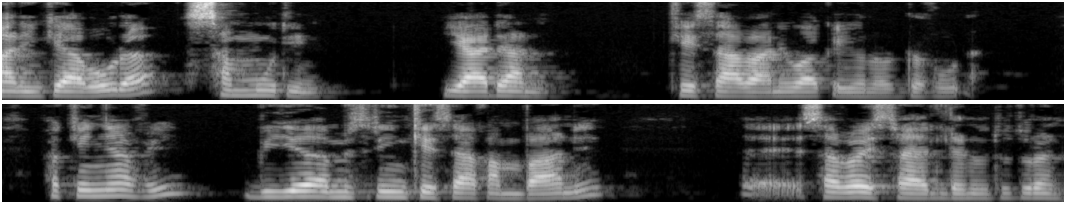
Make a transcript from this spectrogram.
maaliin kee ba'uudha sammuutiin yaadaan keessaa ba'anii waaqayyoon hordofuudha. Fakkeenyaaf biyya misiriin keessaa kan ba'an saba Israa'el danuutu turan.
